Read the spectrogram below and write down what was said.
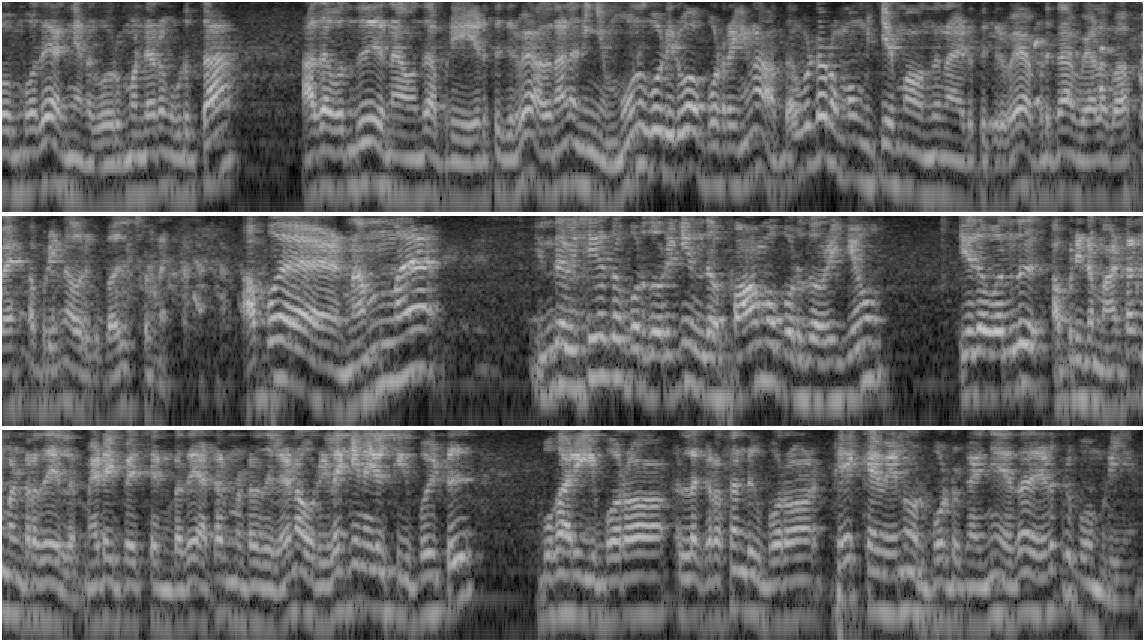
போகும்போதே அங்கே எனக்கு ஒரு மணி நேரம் கொடுத்தா அதை வந்து நான் வந்து அப்படி எடுத்துக்கிருவேன். அதனால் நீங்கள் மூணு கோடி ரூபா போடுறீங்கன்னா அதை விட ரொம்ப முக்கியமாக வந்து நான் எடுத்துக்கிருவேன். அப்படி தான் வேலை பார்ப்பேன் அப்படின்னு அவருக்கு பதில் சொன்னேன். அப்போ நம்ம இந்த விஷயத்தை பொறுத்த வரைக்கும் இந்த ஃபார்மை பொறுத்த வரைக்கும் இதை வந்து அப்படி நம்ம அட்டன் பண்ணுறதே இல்லை. மேடை பேச்சு என்பதை அட்டன் பண்ணுறது இல்லை. ஏன்னா ஒரு இலக்கிய நிகழ்ச்சிக்கு போயிட்டு புகாரிக்கு போகிறோம் இல்லை கிரசண்ட்டுக்கு போகிறோம் டேக் அவேன்னு ஒரு போட்டிருக்காங்க. ஏதாவது எடுத்துகிட்டு போக முடியும்.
